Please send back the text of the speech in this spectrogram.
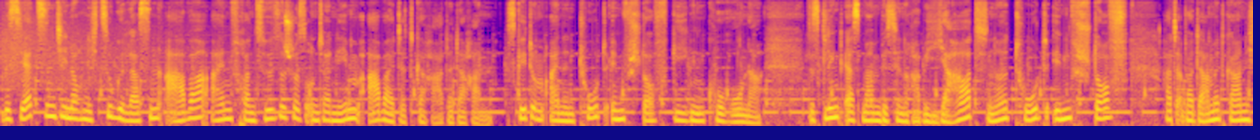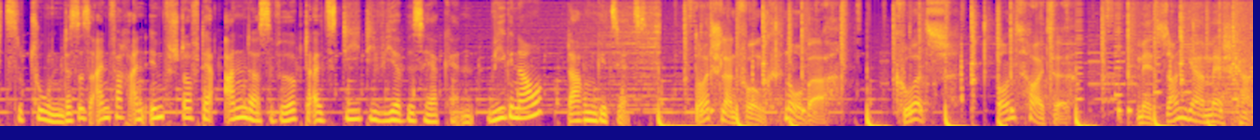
Bis jetzt sind die noch nicht zugelassen, aber ein französisches Unternehmen arbeitet gerade daran. Es geht um einen Totimpfstoff gegen Corona. Das klingt erstmal ein bisschen rabiat, ne? Totimpfstoff, hat aber damit gar nichts zu tun. Das ist einfach ein Impfstoff, der anders wirkt als die, die wir bisher kennen. Wie genau? Darum geht's jetzt. Deutschlandfunk Nova. Kurz und heute mit Sonja Meschkat.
